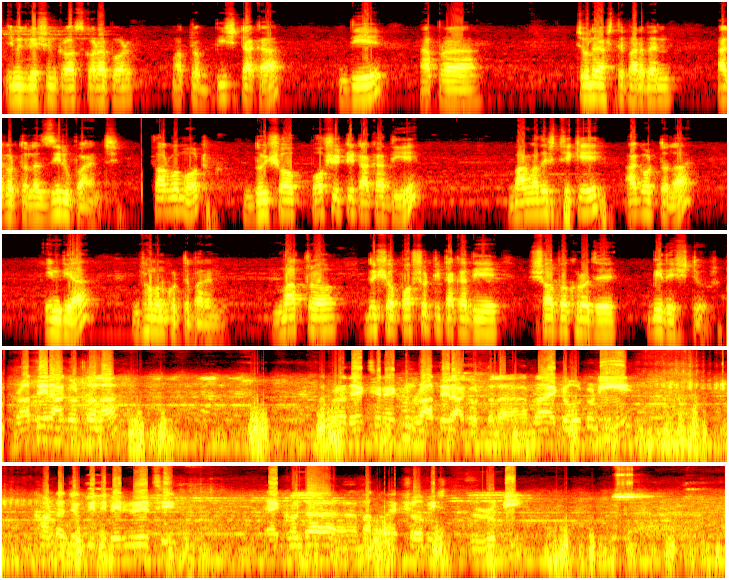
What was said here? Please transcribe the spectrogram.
ইমিগ্রেশন ক্রস করার পর মাত্র বিশ টাকা দিয়ে আপনারা চলে আসতে পারবেন আগরতলা জিরো পয়েন্ট। সর্বমোট দুইশো পঁয়ষট্টি টাকা দিয়ে বাংলাদেশ থেকে আগরতলা, ইন্ডিয়া ভ্রমণ করতে পারেন। মাত্র দুইশো পঁয়ষট্টি টাকা দিয়ে স্বল্প খরচে বিদেশ ট্যুর রাতের আগরতলা। আপনারা দেখছেন এখন রাতের আগরতলা। আমরা একটা অটো নিয়ে ঘণ্টা যোগ দিতে বের হয়েছি। এক ঘণ্টা, মাত্র একশো বিশ রুপি।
